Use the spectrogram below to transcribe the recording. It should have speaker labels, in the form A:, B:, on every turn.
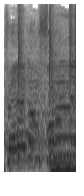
A: Dragon for me.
